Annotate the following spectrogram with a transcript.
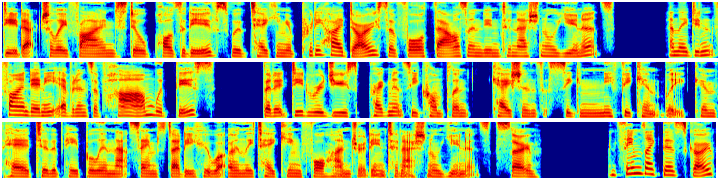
did actually find still positives with taking a pretty high dose of 4,000 international units and they didn't find any evidence of harm with this, but it did reduce pregnancy complications significantly compared to the people in that same study who were only taking 400 international units. So it seems like there's scope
